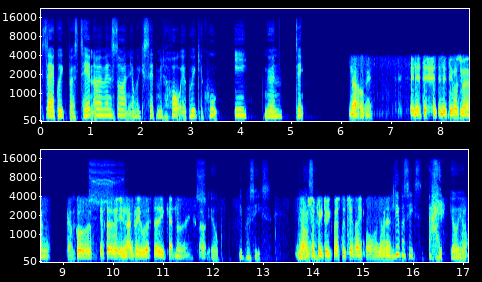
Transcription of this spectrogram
Så jeg kunne ikke børste tænder med venstre hånd, jeg kunne ikke sætte mit hår, jeg kunne ikke, jeg kunne ingenting. Nå, okay. Det er lidt, øh, det er lidt demotiverende på, efter en lang periode, og stadig ikke kan noget, ikke? Så, Jo, lige præcis. Men nå, men altså, så fik du ikke børstet tænder i går, eller hvordan? Lige præcis. Nej, jo jo.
